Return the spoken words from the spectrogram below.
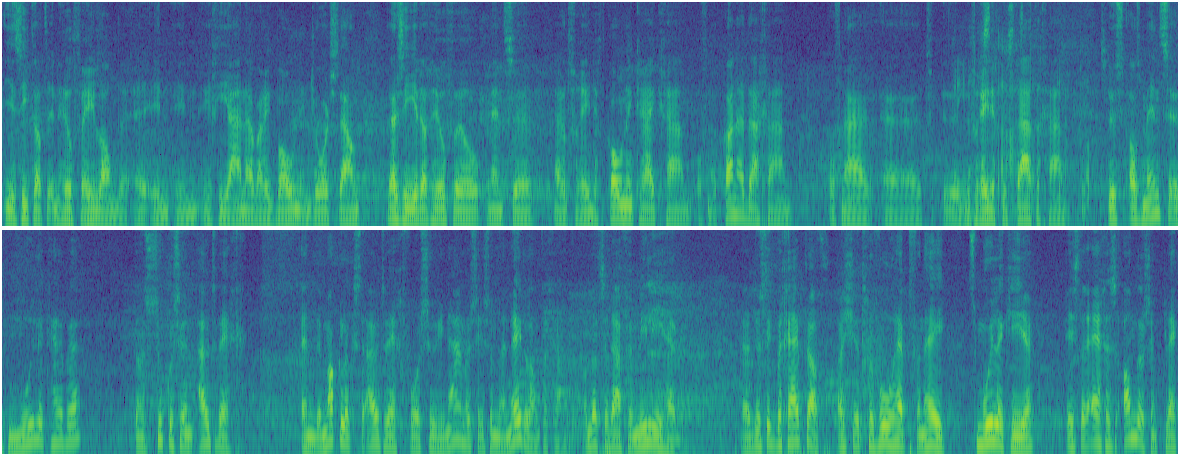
je ziet dat in heel veel landen. Hè. In, in, in Guyana, waar ik woon, in Georgetown, daar zie je dat heel veel mensen naar het Verenigd Koninkrijk gaan, of naar Canada gaan, of naar uh, Verenigde de Verenigde Staten, Staten gaan. Ja, dus als mensen het moeilijk hebben, dan zoeken ze een uitweg. En de makkelijkste uitweg voor Surinamers is om naar Nederland te gaan, omdat ze daar familie hebben. Uh, dus ik begrijp dat. Als je het gevoel hebt van hé, hey, het is moeilijk hier, is er ergens anders een plek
